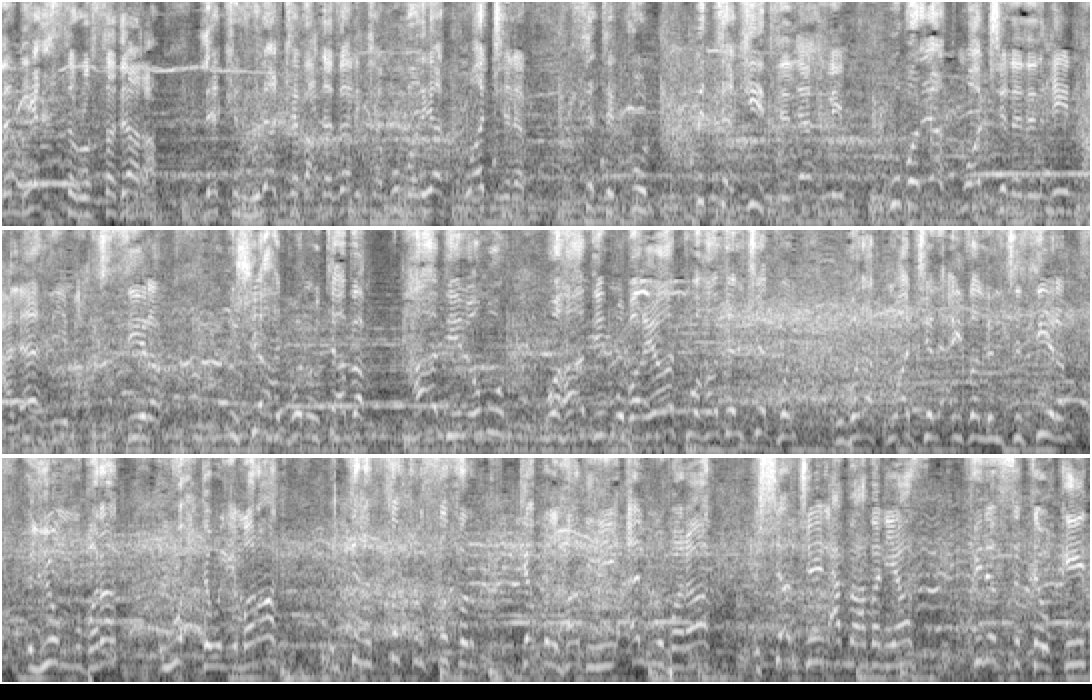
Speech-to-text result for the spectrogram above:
لن يخسروا الصدارة. لكن هناك بعد ذلك مباريات مؤجلة ستكون بالتأكيد للأهلي. مباريات مؤجلة للعين مع الأهلي مع الجزيرة. نشاهد ونتابع هذه الأمور وهذه المباريات وهذا الجدول. مباراة مؤجلة أيضا للجزيرة. اليوم مباراة الوحدة والإمارات انتهت صفر صفر قبل هذه المباراة. الشارجة يلعب مع بنياس في نفس التوقيت.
